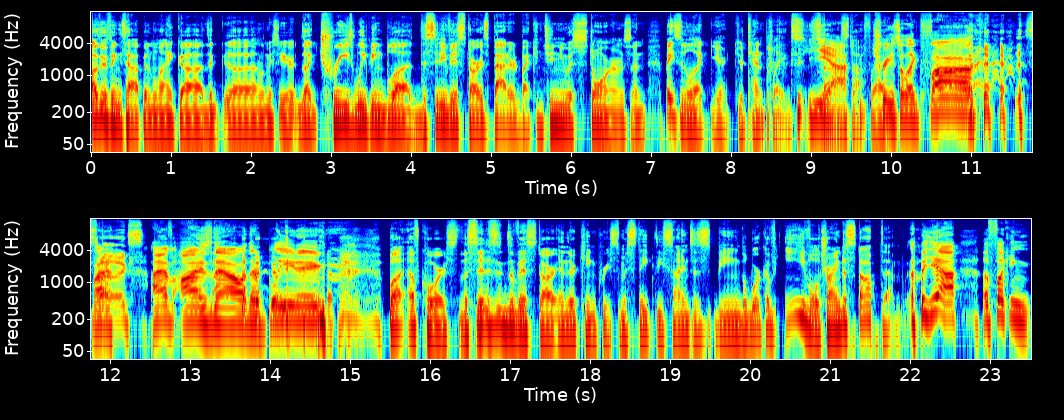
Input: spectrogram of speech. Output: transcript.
other things happen like uh, the uh, let me see here, like trees weeping blood. The city of Istar is battered by continuous storms and basically like your your ten plagues. Yeah. stuff. Right? Trees are like, fuck. this My- sucks. I have eyes now. And they're bleeding. But of course, the citizens of Istar and their king priests mistake these signs as being the work of evil, trying to stop them. yeah. A fucking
